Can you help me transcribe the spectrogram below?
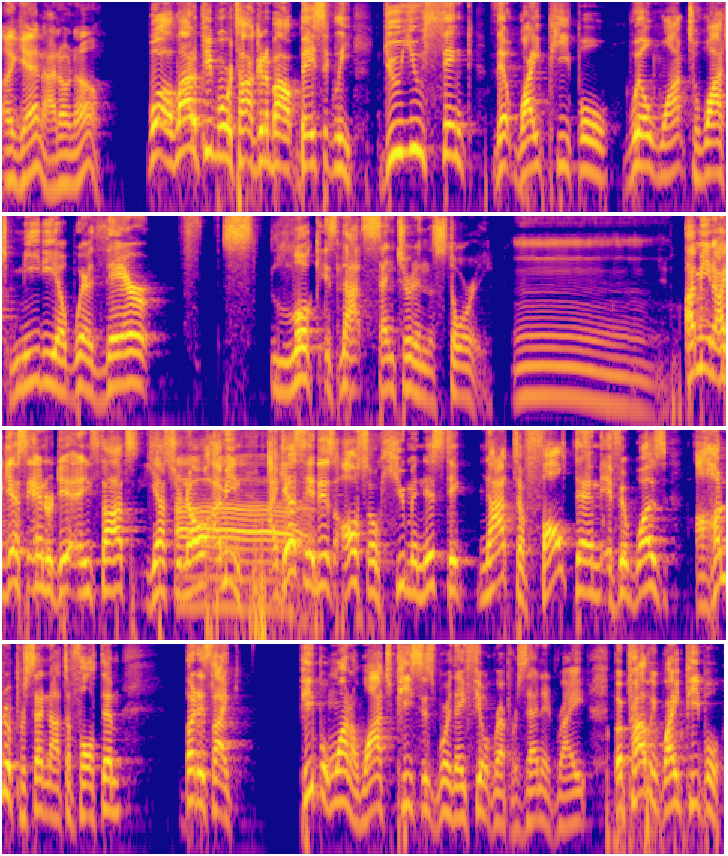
Again, I don't know. Well, a lot of people were talking about basically, do you think that white people will want to watch media where their look is not centered in the story? Hmm. I mean, I guess Andrew, any thoughts? Yes or no? I mean, I guess it is also humanistic not to fault them if it was 100% not to fault them, but it's like people want to watch pieces where they feel represented, right? But probably white people,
